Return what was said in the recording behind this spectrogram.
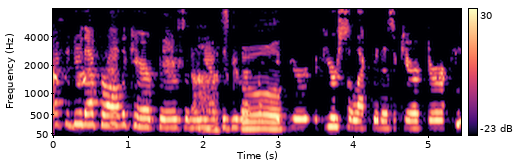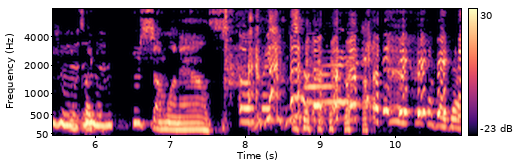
have to do that for all the characters, and then Oh, you have to do cool. that like, if you're if you're selected as a character. Mhm, It's like mhm. who's someone else. oh my god. Like.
